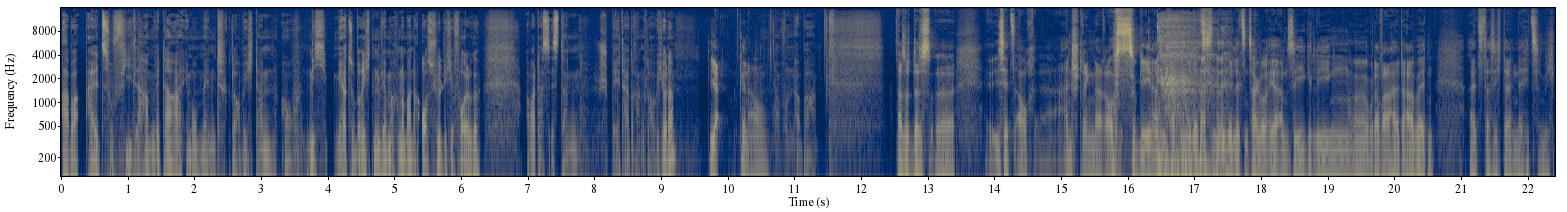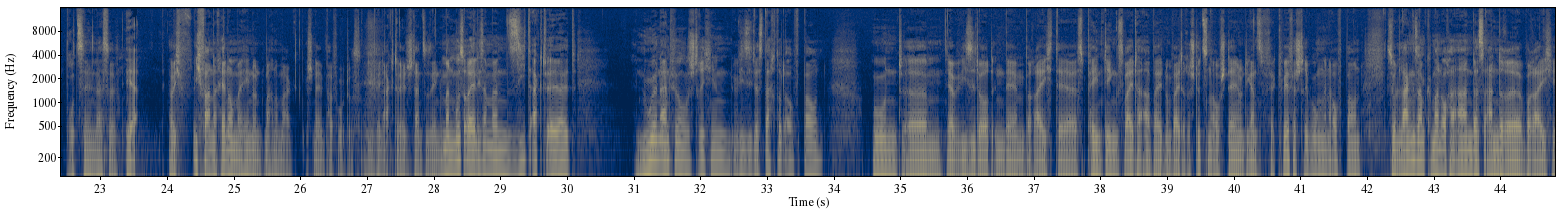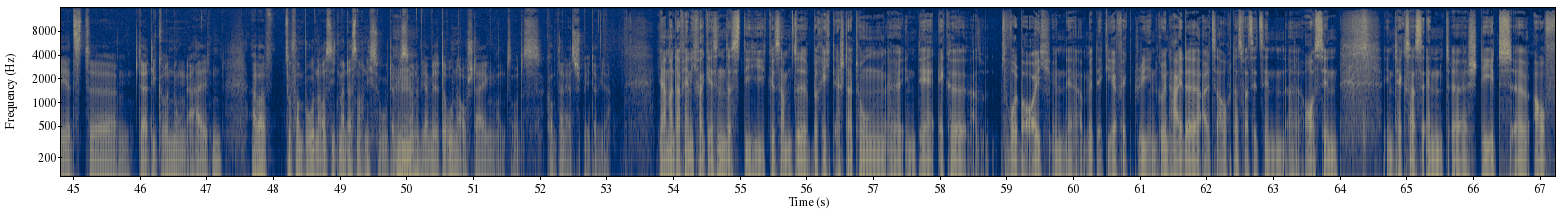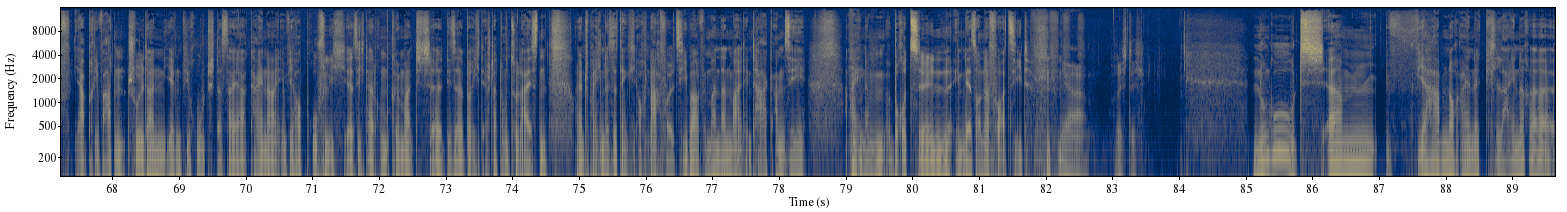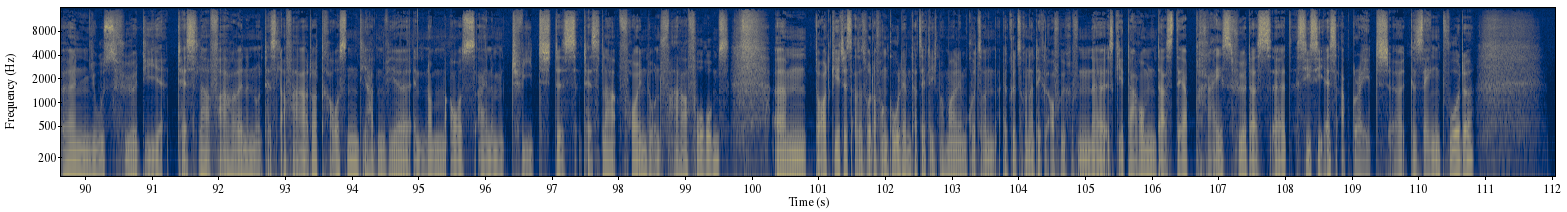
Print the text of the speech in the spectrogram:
Aber allzu viel haben wir da im Moment, glaube ich, dann auch nicht mehr zu berichten. Wir machen nochmal eine ausführliche Folge. Aber das ist dann später dran, glaube ich, oder? Ja, genau. Wunderbar. Also das äh, ist jetzt auch anstrengender rauszugehen. Also ich habe in, den letzten, in den letzten Tagen doch eher am See gelegen äh, oder war halt arbeiten, als dass ich da in der Hitze mich brutzeln lasse. Ja. Aber ich, ich fahre nachher nochmal hin und mache nochmal schnell ein paar Fotos, um den aktuellen Stand zu sehen. Man muss auch ehrlich sagen, man sieht aktuell halt nur in Anführungsstrichen, wie sie das Dach dort aufbauen und ähm, ja, wie sie dort in dem Bereich des Paintings weiterarbeiten und weitere Stützen aufstellen und die ganzen Querverstrebungen aufbauen. So langsam kann man auch erahnen, dass andere Bereiche jetzt äh, da die Gründungen erhalten. Aber so vom Boden aus sieht man das noch nicht so gut. Da müsste Hm. man wieder mit der Drohne aufsteigen und so. Das kommt dann erst später wieder. Ja, man darf ja nicht vergessen, dass die gesamte Berichterstattung äh, in der Ecke, also sowohl bei euch in der, mit der Gigafactory in Grünheide, als auch das, was jetzt in äh, Austin in Texas entsteht, äh, auf ja privaten Schultern irgendwie ruht, dass da ja keiner irgendwie hauptberuflich äh, sich darum kümmert, äh, diese Berichterstattung zu leisten. Und entsprechend ist es, denke ich, auch nachvollziehbar, wenn man dann mal den Tag am See einem Brutzeln in der Sonne vorzieht. Ja, richtig. Nun gut, ähm, wir haben noch eine kleinere äh, News für die Tesla-Fahrerinnen und Tesla-Fahrer dort draußen. Die hatten wir entnommen aus einem Tweet des Tesla-Freunde- und Fahrerforums. Ähm, dort geht es, also es wurde auch von Golem tatsächlich nochmal im kürzeren, äh, kürzeren Artikel aufgegriffen. Äh, es geht darum, dass der Preis für das äh, CCS-Upgrade äh, gesenkt wurde.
